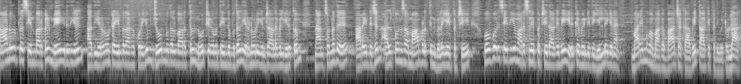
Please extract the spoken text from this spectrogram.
நானூறு பிளஸ் என்பார்கள். மே இறுதியில் அது இருநூற்றி ஐம்பதாக குறையும். ஜூன் முதல் வாரத்தில் நூற்றி எழுபத்தைந்து முதல் இருநூறு என்ற அளவில் இருக்கும். நான் சொன்னது அரை டஜன் செயின் அல்போன்சா மாம்பழத்தின் விலையை பற்றி ஒவ்வொரு செய்தியும் அரசியலை பற்றியதாகவே இருக்க வேண்டியது இல்லை என மறைமுகமாக பாஜகவை தாக்கி பதிவிட்டுள்ளார்.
